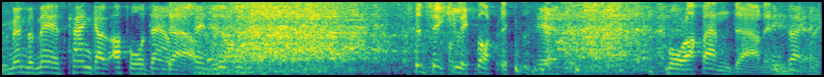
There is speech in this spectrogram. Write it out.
Remember, mayors can go up or down. Down. Particularly Boris. Yes, More up and down in exactly.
